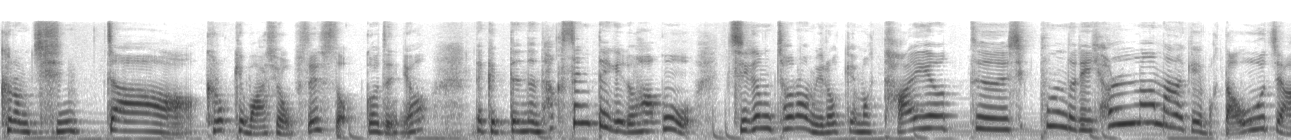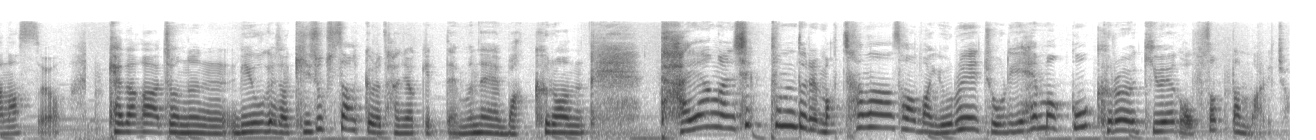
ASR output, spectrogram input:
그럼 진짜 그렇게 맛이 없을 수 없거든요. 근데 그때는 학생 때기도 하고 지금처럼 이렇게 막 다이어트 식품들이 현란하게 막 나오지 않았어요. 게다가 저는 미국에서 기숙사 학교를 다녔기 때문에 막 그런 다양한 식품들을 막 찾아서 막 요리조리 해먹고 그럴 기회가 없었단 말이죠.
